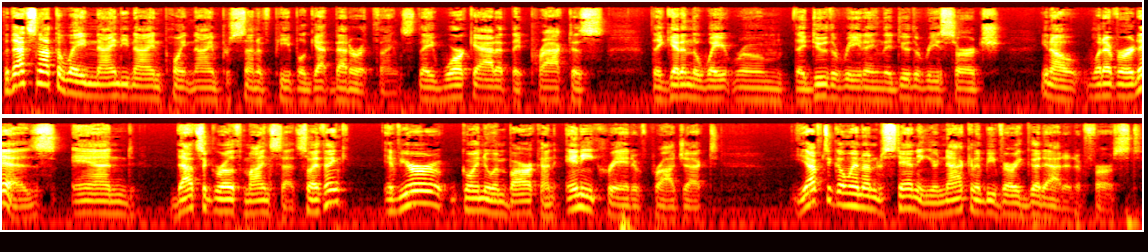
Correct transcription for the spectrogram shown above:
But that's not the way 99.9% of people get better at things. They work at it, they practice, they get in the weight room, they do the reading, they do the research, you know, whatever it is. And that's a growth mindset. So I think if you're going to embark on any creative project, you have to go in understanding you're not going to be very good at it at first.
